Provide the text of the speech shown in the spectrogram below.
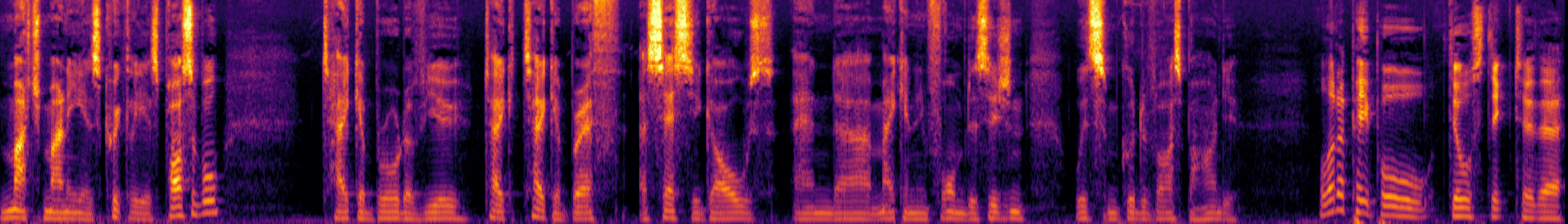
much money as quickly as possible, take a broader view, take take a breath, assess your goals, and uh, make an informed decision with some good advice behind you. A lot of people still stick to the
